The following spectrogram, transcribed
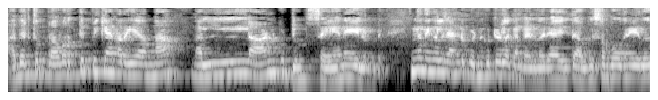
അതെടുത്ത് പ്രവർത്തിപ്പിക്കാൻ അറിയാവുന്ന നല്ല ആൺകുട്ടിയും സേനയിലുണ്ട്. ഇന്ന് നിങ്ങൾ രണ്ട് പെൺകുട്ടികളെ കണ്ടായിരുന്നു. രാജ്യത്തെ അഭിസംബോധന ചെയ്ത്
